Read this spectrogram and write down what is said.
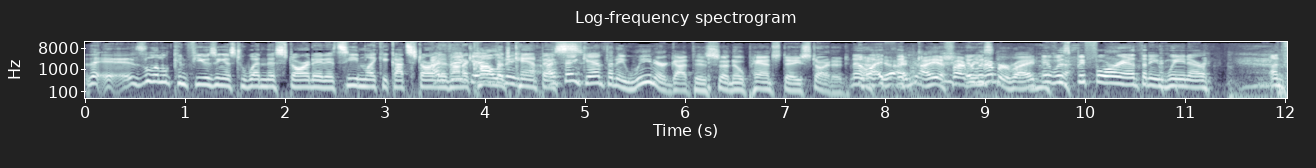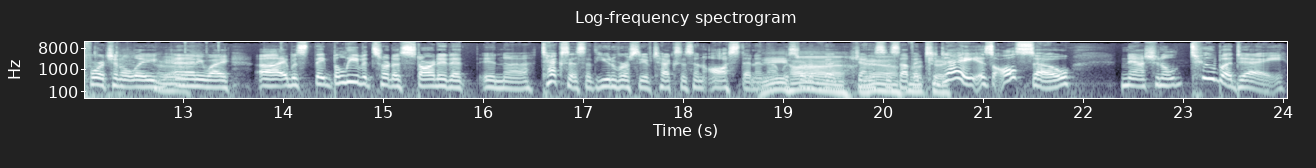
it's a little confusing as to when this started. It seemed like it got started on a college Anthony- campus. I think Anthony Weiner got this uh, No Pants Day started. No, I think I, if I it was- remember right. It was before Anthony Weiner, unfortunately. Anyway, uh, it was. They believe it sort of started at in uh, Texas, at the University of Texas in Austin, and that was sort of the genesis Yeah, of it. okay. Today is also National Tuba Day.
